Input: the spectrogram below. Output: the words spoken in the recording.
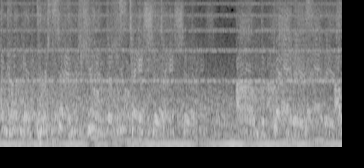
100% pure devastation. I'm the baddest.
